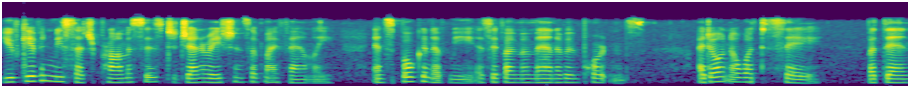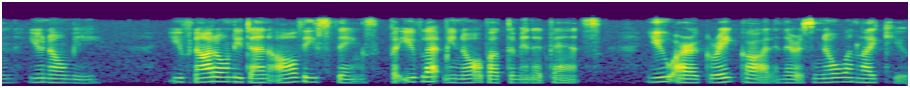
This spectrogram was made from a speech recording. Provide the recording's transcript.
You've given me such promises to generations of my family, and spoken of me as if I'm a man of importance. I don't know what to say, but then, you know me. You've not only done all these things, but you've let me know about them in advance. You are a great God, and there is no one like you.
